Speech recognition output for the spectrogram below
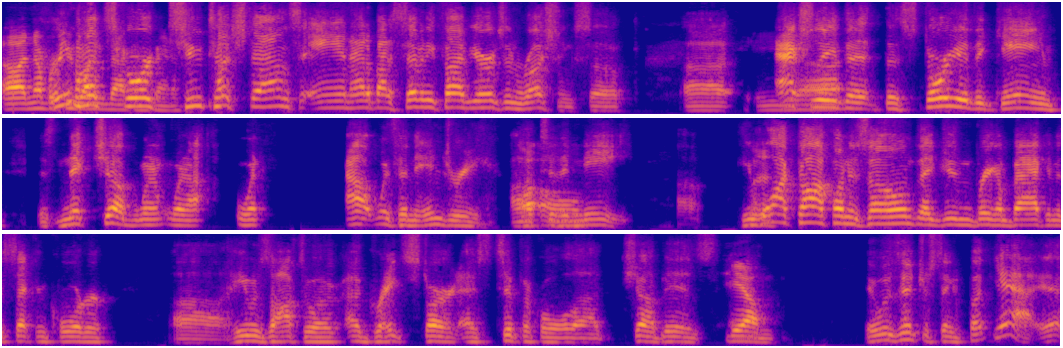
uh, number Kareem two. Hunt scored two touchdowns and had about 75 yards in rushing. So uh yeah. actually, the the story of the game is Nick Chubb went went went out with an injury uh, to the knee. He walked off on his own. They didn't bring him back in the second quarter uh, he was off to a, a great start as typical uh, Chubb is. Yeah. And it was interesting. But yeah,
